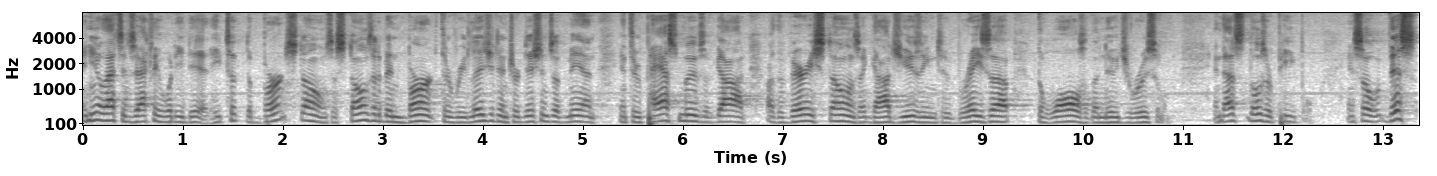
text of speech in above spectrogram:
And you know, that's exactly what he did. He took the burnt stones, the stones that have been burnt through religion and traditions of men and through past moves of God, are the very stones that God's using to raise up the walls of the New Jerusalem. And that's, those are people. And so, this,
